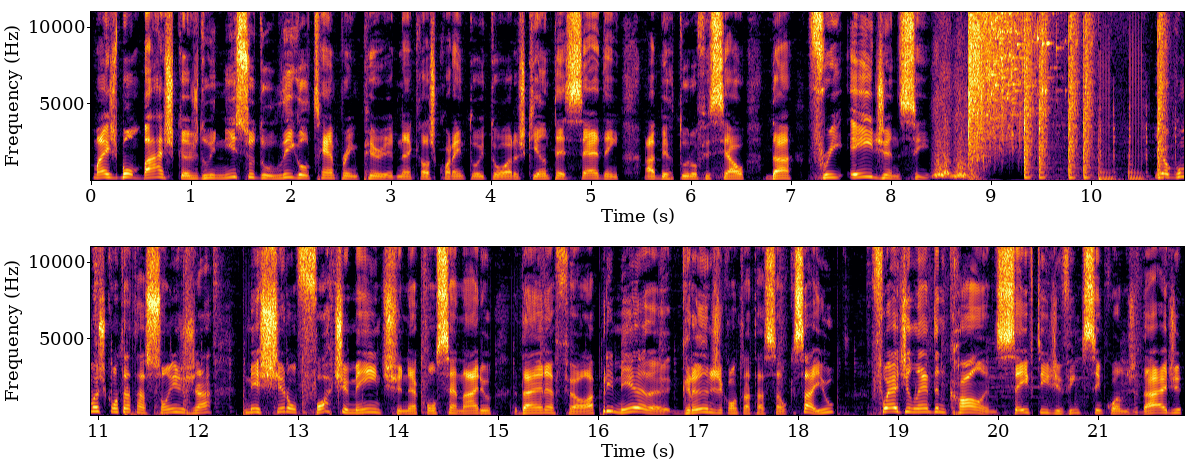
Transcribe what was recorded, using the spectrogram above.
mais bombásticas do início do Legal Tampering Period, né? Aquelas 48 horas que antecedem a abertura oficial da Free Agency. Algumas contratações já mexeram fortemente né, com o cenário da NFL. A primeira grande contratação que saiu foi a de Landon Collins, safety de 25 anos de idade.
